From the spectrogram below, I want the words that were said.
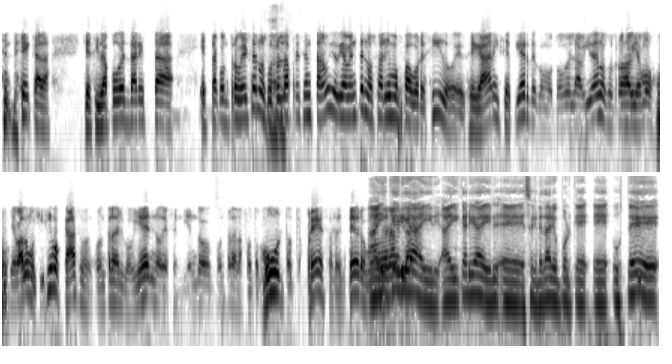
décadas que se iba a poder dar esta esta controversia nosotros Claro. la presentamos y obviamente no salimos favorecidos, Eh, se gana y se pierde como todo en la vida, nosotros habíamos llevado muchísimos casos en contra del gobierno, defendiendo contra de la fotomulta, autoexpreso, reitero, Ahí quería ir, ahí quería ir, eh, secretario, porque eh, usted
